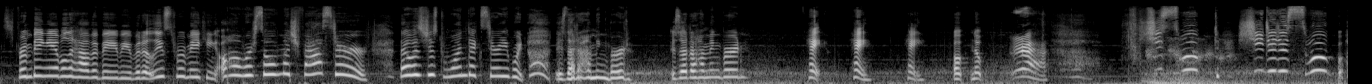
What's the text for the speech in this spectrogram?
It's from being able to have a baby, but at least we're making, oh, we're so much faster. That was just one dexterity point. Is that a hummingbird? Is that a hummingbird? Hey, hey, hey. Oh, nope. Ah. Swooped! She did a swoop!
